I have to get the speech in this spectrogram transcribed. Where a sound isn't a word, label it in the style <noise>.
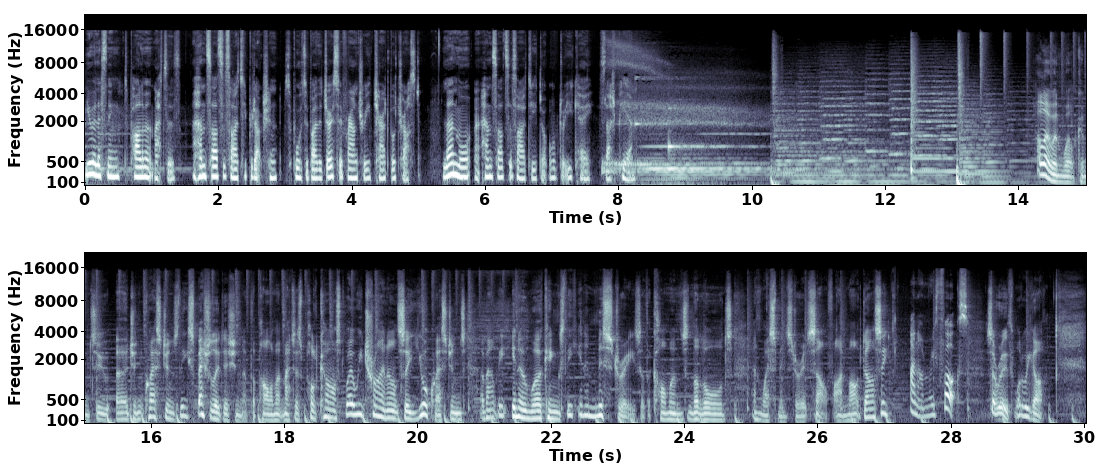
You are listening to Parliament Matters, a Hansard Society production supported by the Joseph Rowntree Charitable Trust. Learn more at hansardsociety.org.uk slash pm. Hello and welcome to Urgent Questions, the special edition of the Parliament Matters podcast, where we try and answer your questions about the inner workings, the inner mysteries of the Commons and the Lords and Westminster itself. I'm Mark D'Arcy. And I'm Ruth Fox. So, Ruth, what do we got?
